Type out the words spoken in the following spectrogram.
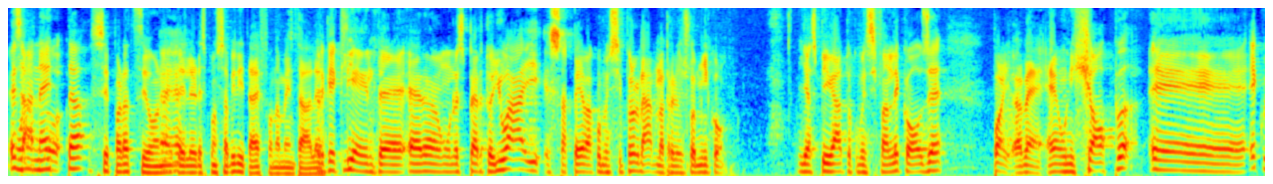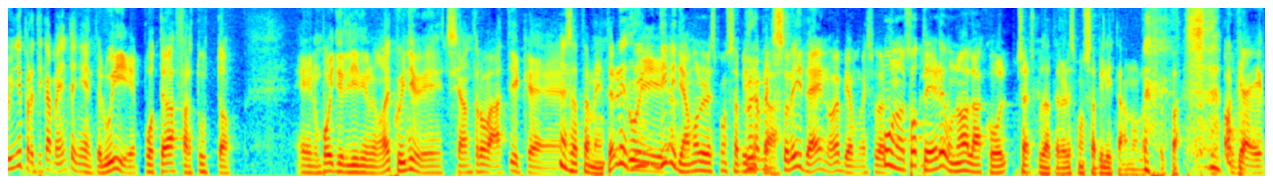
Esatto. Una netta separazione Eh. delle responsabilità è fondamentale. Perché il cliente era un esperto UI e sapeva come si programma perché il suo amico gli ha spiegato come si fanno le cose. Poi, vabbè, è un e-shop e, e quindi praticamente niente, lui poteva far tutto e non puoi dirgli di no. E quindi eh, ci siamo trovati che Esattamente, Lui- dividiamo le lui ha responsabilità. messo le idee noi abbiamo messo la Uno il responsabilità. potere, uno ha la colpa. Cioè, scusate, la responsabilità, non la colpa. Ok.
